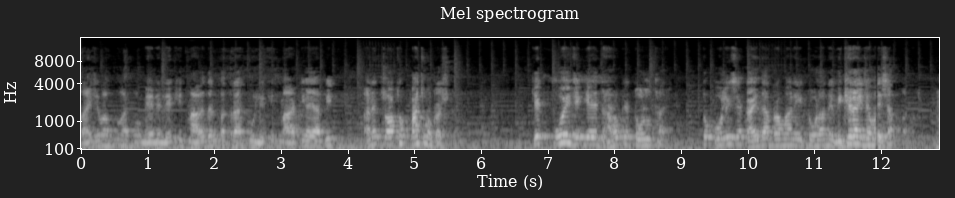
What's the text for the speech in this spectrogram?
હમ. કઈ જવાબ ન મેં એને લેખિતમાં આવેદન પત્ર આપ્યું લેખિતમાં આરટીઆઈ આપી અને ચોથો પાંચમો પ્રશ્ન. કે કોઈ જગ્યાએ ધારો કે ટોળું થાય તો પોલીસે કાયદા પ્રમાણે ટોળાને વિખેરાઈ જવા આદેશ આપવાનો છે.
